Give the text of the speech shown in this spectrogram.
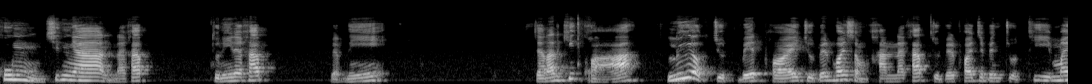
คุมชิ้นงานนะครับ ตัวนี้นะครับ แบบนี้ จากนั้นคลิกขวาเลือกจุดเบสพอยต์จุดเบสพอยต์สำคัญนะครับ จุดเบสพอยต์จะเป็นจุดที่ไม่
